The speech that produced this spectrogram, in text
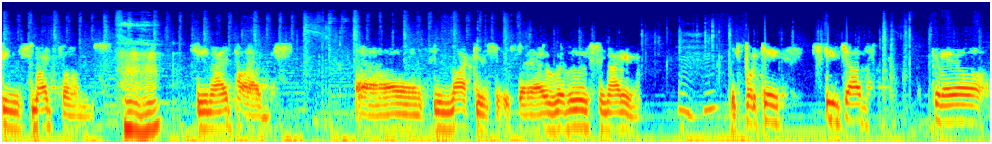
sin smartphones, sin iPods, uh, sin Mac, es, revolucionario. Es porque Steve Jobs, creo,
